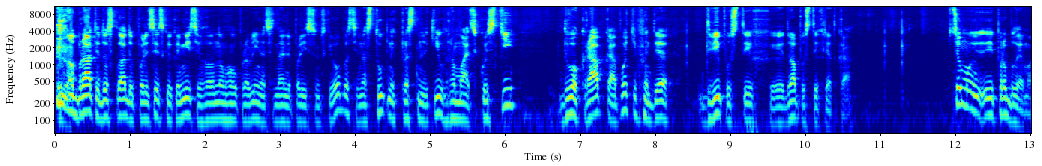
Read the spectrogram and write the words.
обрати до складу поліцейської комісії Головного управління Національної поліції Сумської області наступних представників громадськості, двокрапка, а потім йде дві пустих, е, два пустих рядка. Цьому і проблема.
